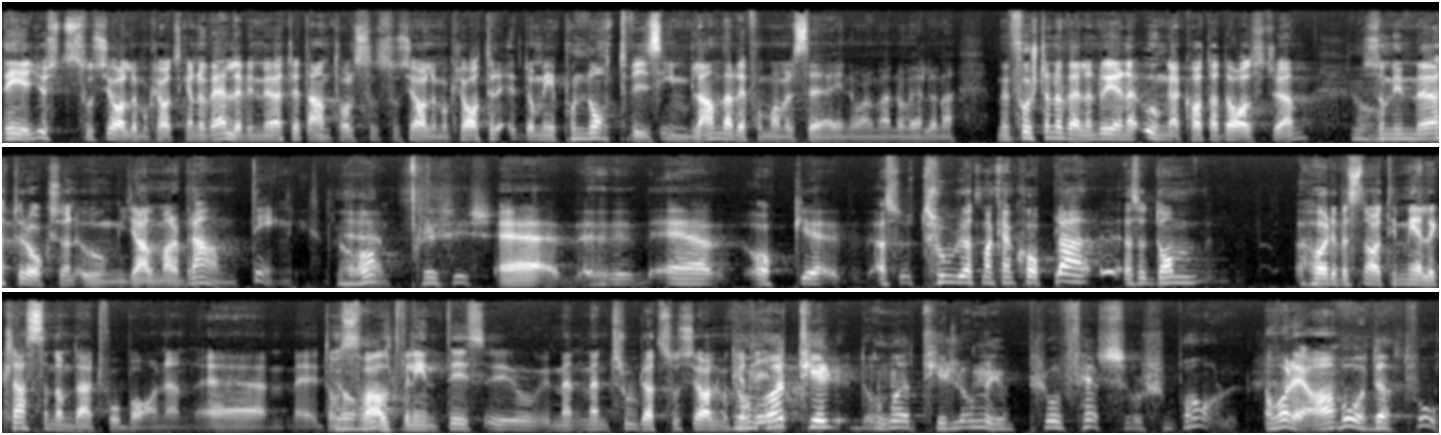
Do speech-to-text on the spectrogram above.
det är just socialdemokratiska noveller. Vi möter ett antal socialdemokrater. De är på något vis inblandade får man väl säga i några av de här novellerna. Men första novellen då är den här unga Kata Dahlström ja. som vi möter också en ung Hjalmar Branting. Liksom. Ja, eh, precis. och, alltså, tror du att man kan koppla, alltså, de hörde väl snarare till medelklassen de där två barnen. Eh, de ja. svalt väl inte, i, men, men tror du att socialdemokratin... De var till, de var till och med professorsbarn. Ja, var det? Ja. Båda två.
